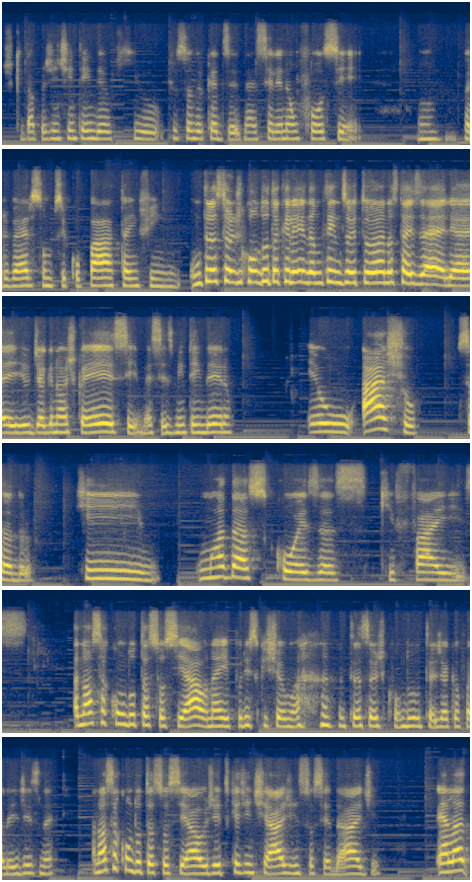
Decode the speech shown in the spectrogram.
Acho que dá para a gente entender o que o, que o Sandro quer dizer, né? Se ele não fosse um perverso, um psicopata, enfim, um transtorno de conduta que ele ainda não tem 18 anos, tá Zélia, e o diagnóstico é esse, mas vocês me entenderam. Eu acho, Sandro, que uma das coisas que faz a nossa conduta social, né, e por isso que chama transtorno de conduta, já que eu falei disso, né? A nossa conduta social, o jeito que a gente age em sociedade, ela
